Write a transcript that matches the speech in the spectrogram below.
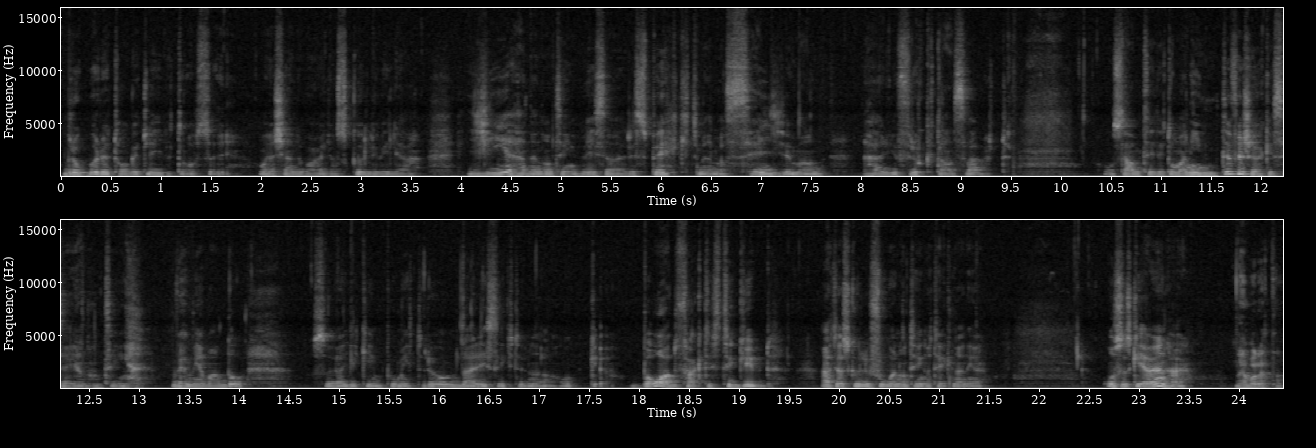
bror tagit livet av sig. Och jag kände bara att jag skulle vilja ge henne någonting, visa respekt. Men vad säger man? Det här är ju fruktansvärt. Och samtidigt, om man inte försöker säga någonting, vem är man då? Så jag gick in på mitt rum där i Sigtuna och eh, bad faktiskt till Gud att jag skulle få någonting att teckna ner. Och så skrev jag den här. När var detta?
